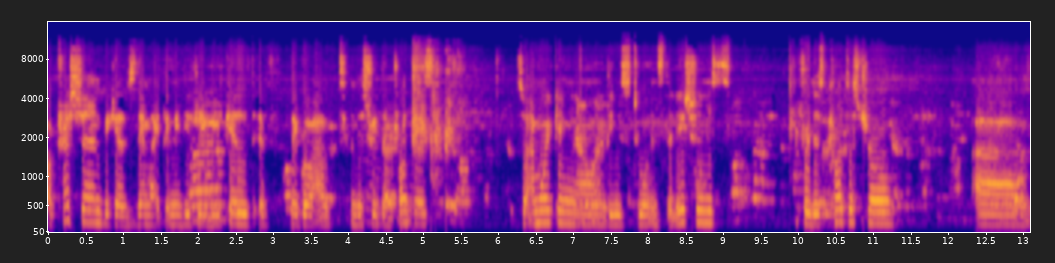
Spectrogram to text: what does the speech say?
oppression, because they might immediately be killed if they go out in the street and protest. So I'm working now on these two installations for this protest show. Um,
